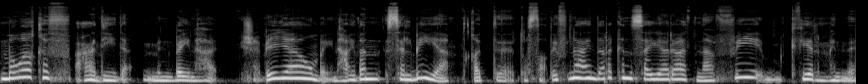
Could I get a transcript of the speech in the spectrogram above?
مواقف عديدة من بينها إيجابية ومن بينها أيضا سلبية. قد تصادفنا عند ركن سياراتنا في كثير من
